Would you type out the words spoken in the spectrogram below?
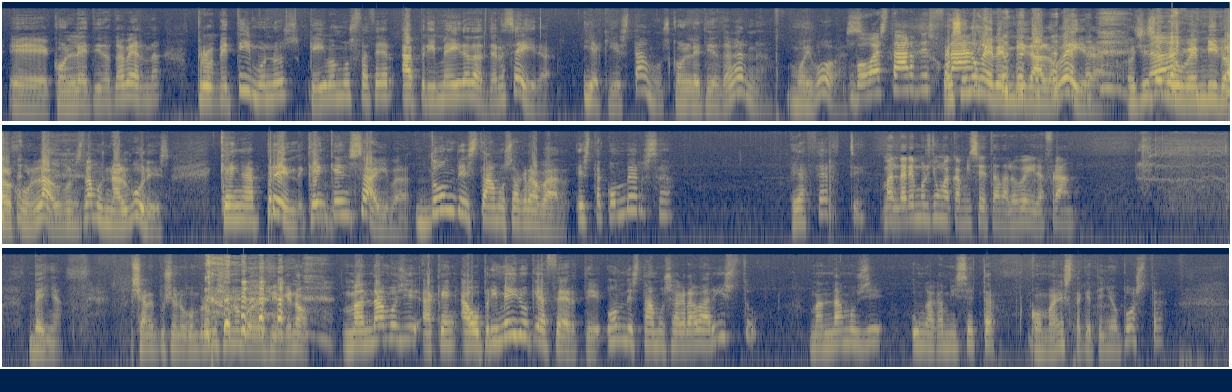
eh, con Leti da Taberna, prometímonos que íbamos facer a primeira da terceira. E aquí estamos, con Leti da Taberna. Moi boas. Boas tardes, Fran. Oxe non é benvida a Lobeira, hoxe no. sabeu eu benvido a algún lado, porque estamos nalgures. Quen aprende, quen, quen saiba donde estamos a gravar esta conversa, e acerte. Mandaremos unha camiseta da Lobeira, Fran. Veña xa me puxo no compromiso, non podo dicir que non. Mandámoslle a quen ao primeiro que acerte onde estamos a gravar isto, mandámoslle unha camiseta como esta que teño posta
